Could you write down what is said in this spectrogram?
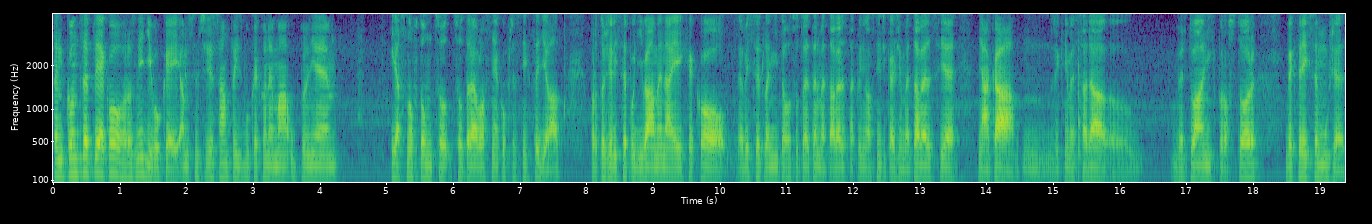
ten koncept je jako hrozně divoký a myslím si, že sám Facebook jako nemá úplně jasno v tom, co, co teda vlastně jako přesně chce dělat, protože když se podíváme na jejich jako vysvětlení toho, co to je ten metaverse, tak oni vlastně říkají, že metaverse je nějaká, hm, řekněme, sada eh, virtuálních prostor, ve kterých se může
